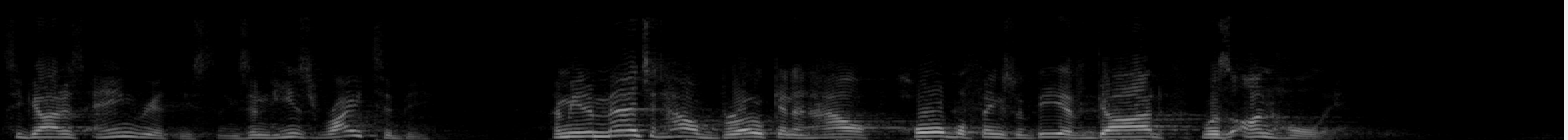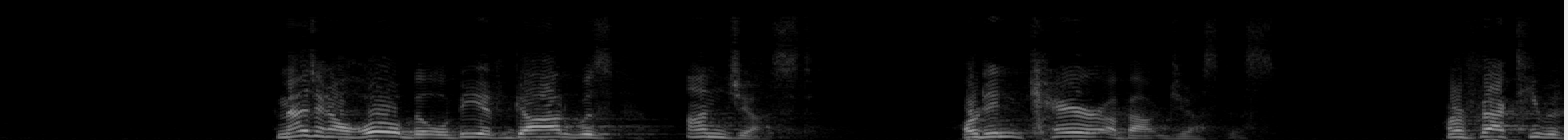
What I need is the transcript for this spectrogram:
See, God is angry at these things, and He is right to be. I mean, imagine how broken and how horrible things would be if God was unholy. Imagine how horrible it would be if God was unjust or didn't care about justice. Or in fact, he was,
